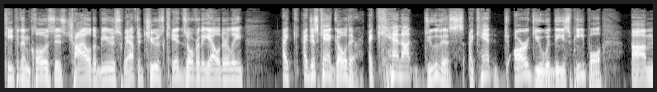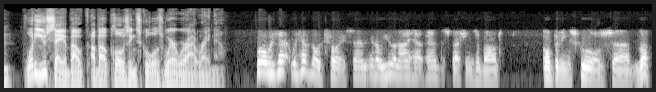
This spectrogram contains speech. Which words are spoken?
Keeping them closed is child abuse. We have to choose kids over the elderly. I, I just can't go there. I cannot do this. I can't argue with these people. Um, what do you say about about closing schools where we're at right now? Well, we have we have no choice, and you know, you and I have had discussions about opening schools. Uh, look,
